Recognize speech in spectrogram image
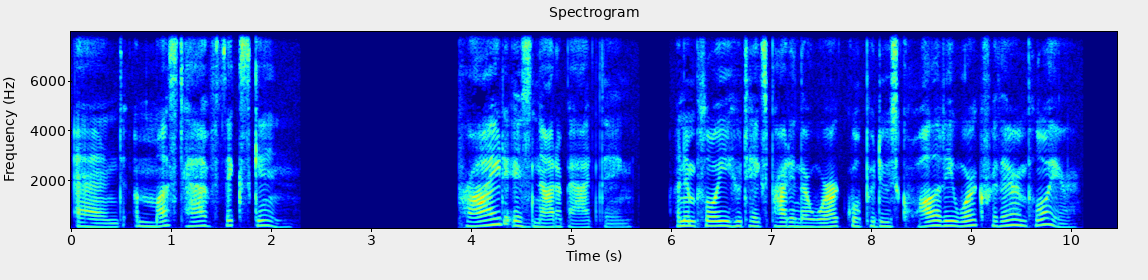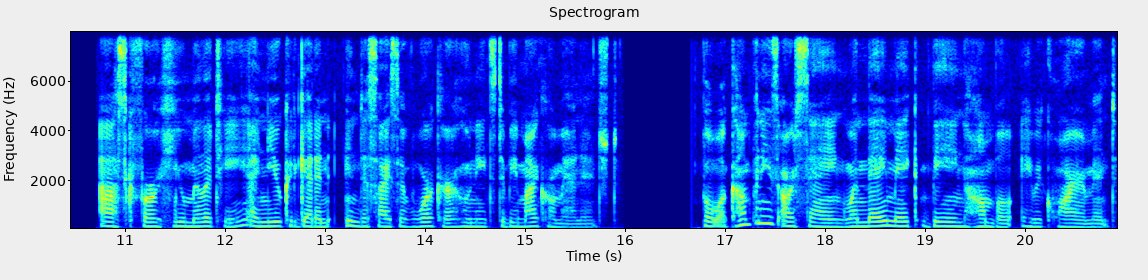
and must have thick skin. Pride is not a bad thing. An employee who takes pride in their work will produce quality work for their employer. Ask for humility, and you could get an indecisive worker who needs to be micromanaged. But what companies are saying when they make being humble a requirement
